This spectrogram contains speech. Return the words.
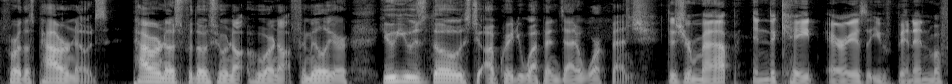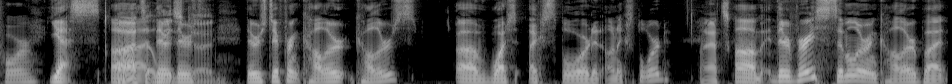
for those power nodes. Power nodes for those who are not who are not familiar, you use those to upgrade your weapons at a workbench. Does your map indicate areas that you've been in before? Yes, Oh, that's uh, at there, least there's good. there's different color colors of what's explored and unexplored. That's good. Um, they're very similar in color, but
